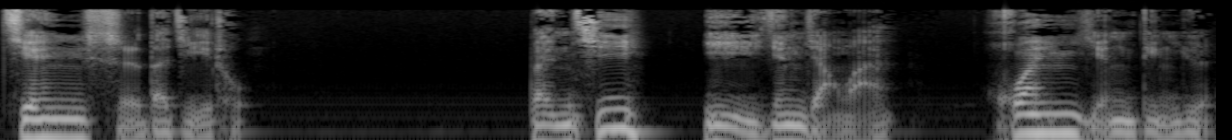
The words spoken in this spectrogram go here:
坚实的基础。本期已经讲完，欢迎订阅。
